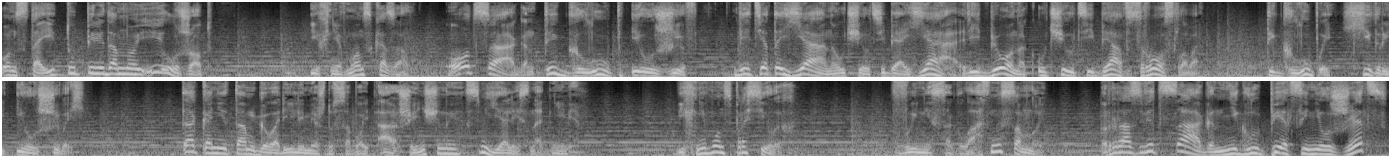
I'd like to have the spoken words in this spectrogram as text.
он стоит тут передо мной и лжет. Ихневмон сказал, «О, Цаган, ты глуп и лжив. Ведь это я научил тебя, я, ребенок, учил тебя, взрослого. Ты глупый, хитрый и лживый». Так они там говорили между собой, а женщины смеялись над ними. Ихневон спросил их, «Вы не согласны со мной? Разве Цаган не глупец и не лжец?»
